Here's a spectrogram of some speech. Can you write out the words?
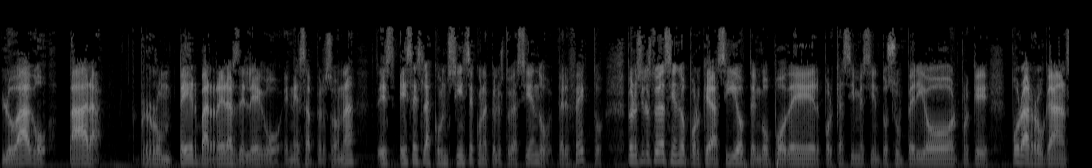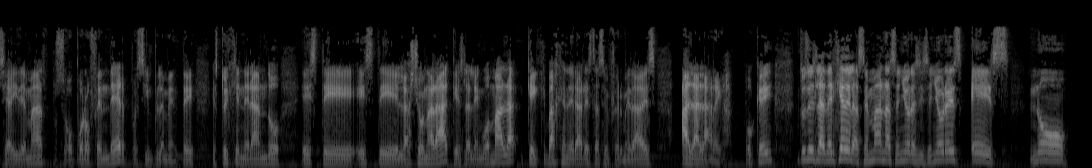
lo hago para romper barreras del ego en esa persona, es, esa es la conciencia con la que lo estoy haciendo. Perfecto. Pero si lo estoy haciendo porque así obtengo poder, porque así me siento superior, porque por arrogancia y demás, pues, o por ofender, pues simplemente estoy generando este, este, la shonara, que es la lengua mala, que va a generar estas enfermedades a la larga. ¿Ok? Entonces, la energía de la semana, señoras y señores, es no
